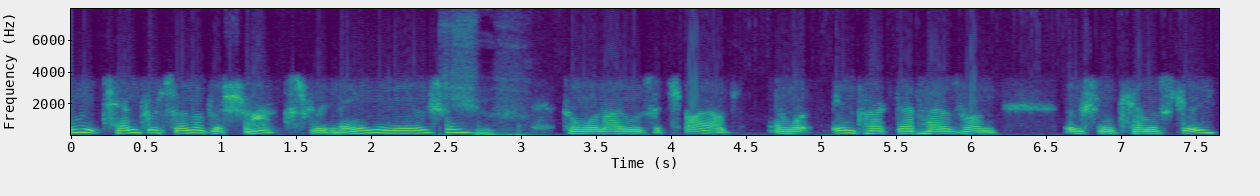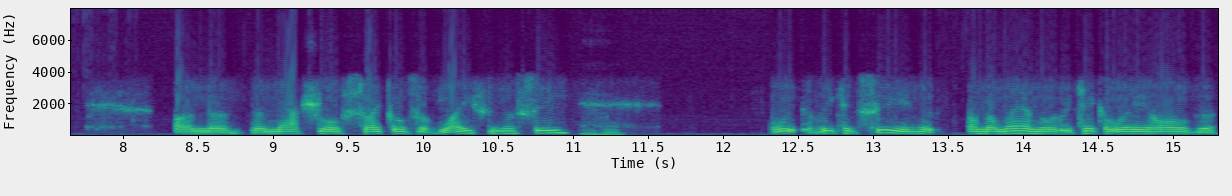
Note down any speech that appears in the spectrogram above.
only 10% of the sharks remain in the ocean from when I was a child, and what impact that has on ocean chemistry, on the, the natural cycles of life in the sea. Mm-hmm. We, we could see that on the land where we take away all the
